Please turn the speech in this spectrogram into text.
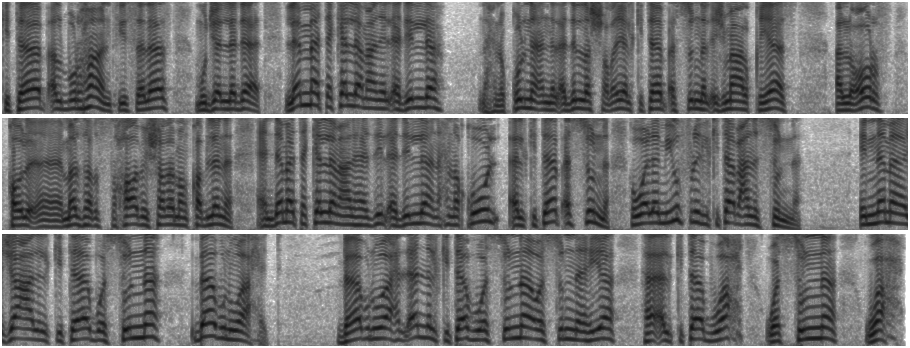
كتاب البرهان في ثلاث مجلدات. لما تكلم عن الأدلة نحن قلنا أن الأدلة الشرعية الكتاب السنة الإجماع القياس العرف قول آه، مذهب الصحابي شرع من قبلنا. عندما تكلم عن هذه الأدلة نحن نقول الكتاب السنة. هو لم يفرد الكتاب عن السنة إنما جعل الكتاب والسنة باب واحد. باب واحد لأن الكتاب هو السنة والسنة هي الكتاب وحي والسنة وحي.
